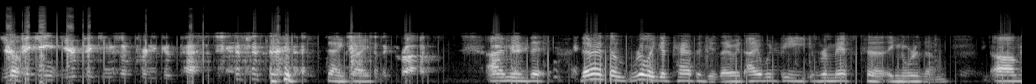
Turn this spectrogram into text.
You're So- picking you're picking some pretty good passages. Thanks, I- to the crux. I mean, the, there are some really good passages. I would I would be remiss to ignore them. Um,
